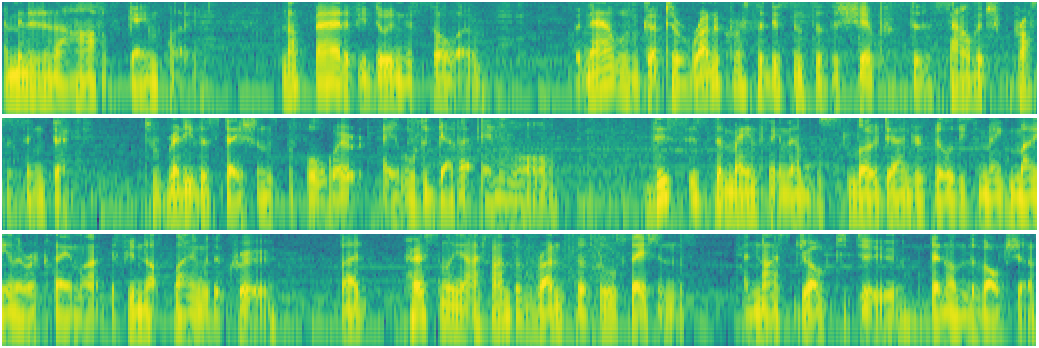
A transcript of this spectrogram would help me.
a minute and a half of gameplay. Not bad if you're doing this solo. But now we've got to run across the distance of the ship to the salvage processing deck to ready the stations before we're able to gather any more. This is the main thing that will slow down your ability to make money on the Reclaimer if you're not flying with a crew. But personally, I find the run to the fill stations a nice jog to do than on the Vulture,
